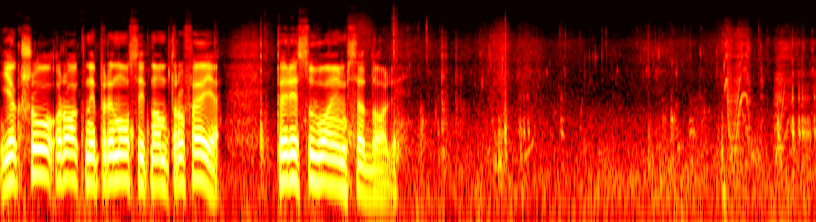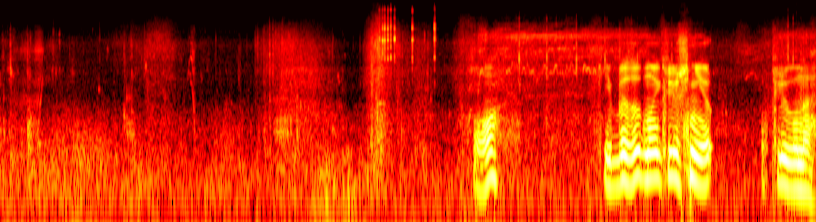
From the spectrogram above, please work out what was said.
Якщо рак не приносить нам трофея, пересуваємося далі. О! І без одної клішні клюне.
